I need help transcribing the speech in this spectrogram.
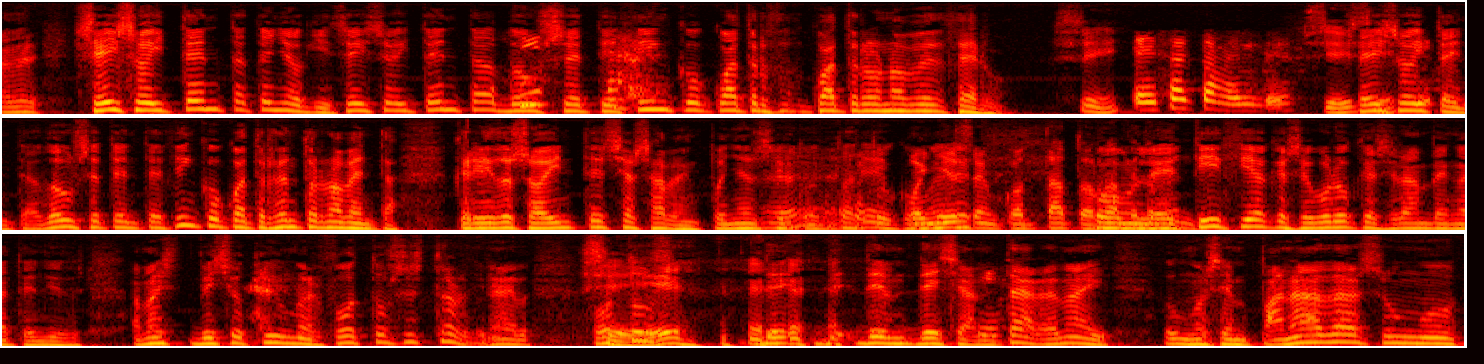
a ver, 680 teño aquí, 680 275 490. Sí. Exactamente. Sí, 680 sí. 275 490. Queridos ointes, xa saben, poñanse en eh, contacto eh, con poñanse en contacto con Leticia que seguro que serán ben atendidos. Ademais, vexo aquí unhas fotos extraordinarias, fotos sí. de, de, de, de xantar, ademais, unhas empanadas, un,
